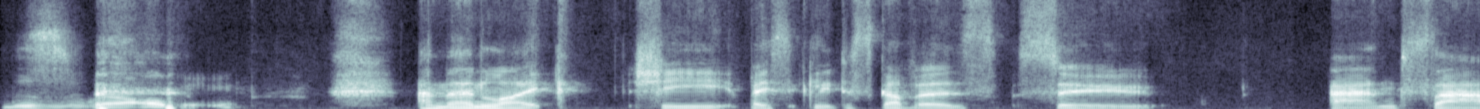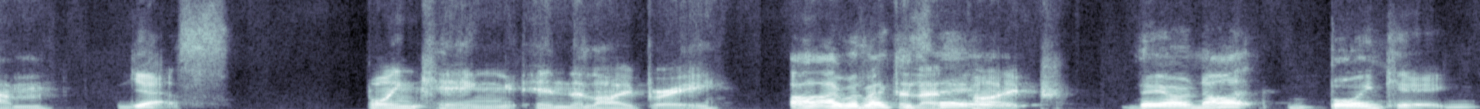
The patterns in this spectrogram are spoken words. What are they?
this is where I'll be. And then, like, she basically discovers Sue and Sam yes. boinking in the library Uh, I would like to say pipe. They are not boinking.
